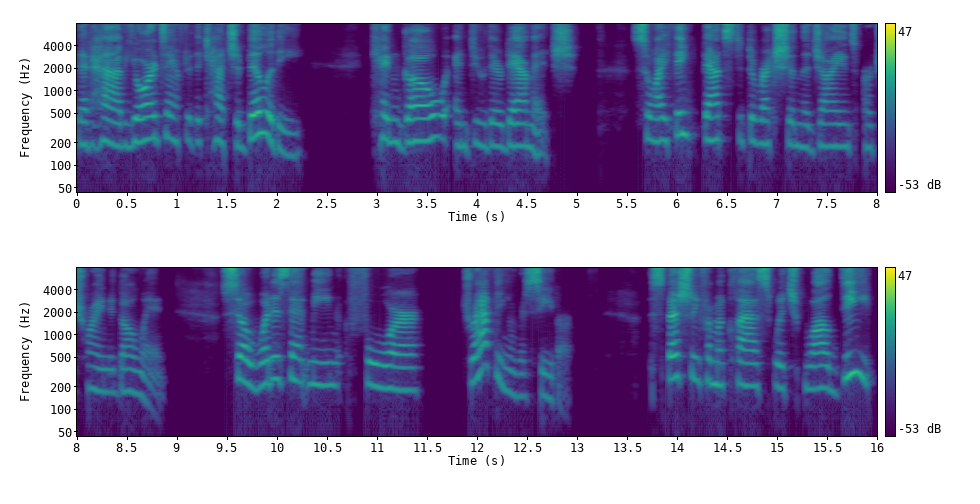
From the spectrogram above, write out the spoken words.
that have yards after the catch ability can go and do their damage. So I think that's the direction the Giants are trying to go in. So, what does that mean for drafting a receiver, especially from a class which, while deep,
